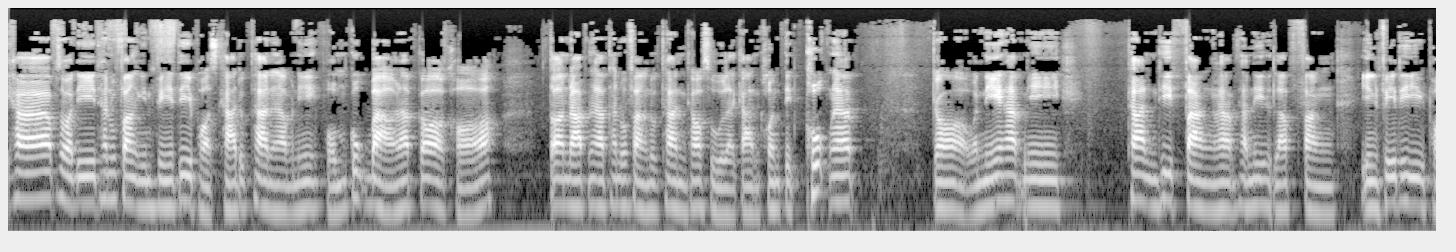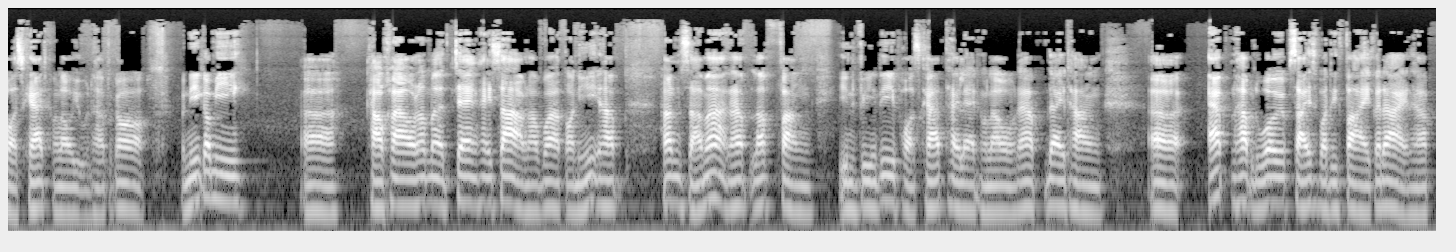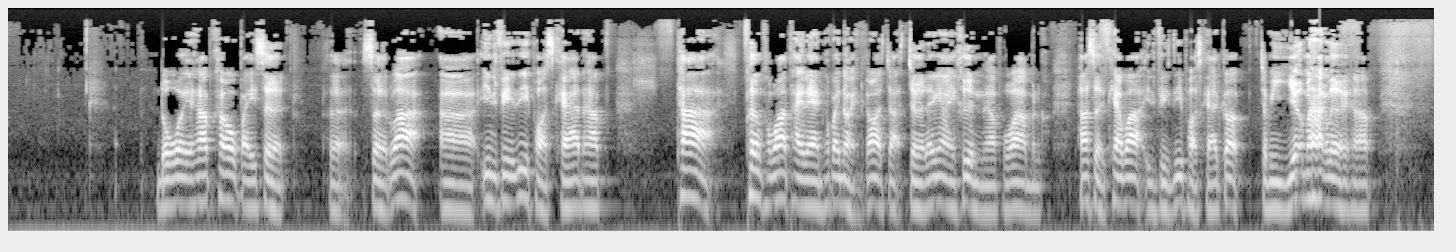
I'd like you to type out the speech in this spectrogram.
สวัสดีครับ สวัสดีท่านผู้ฟัง Infinity Podcast ทุกท่านนะครับ วันนี้ผมกุ๊กบ่าวนะครับ ก็ขอต้อนรับนะครับ ท่านผู้ฟังทุกท่านเข้าสู่รายการคนติดคุกนะครับ ก็วันนี้ครับมีท่านที่ฟังนะครับ ท่านที่รับฟัง Infinity Podcast ของเราอยู่นะครับ ก็วันนี้ก็มีข่าวคราวนะมาแจ้งให้ทราบนะครับว่าตอนนี้นะครับ ท่านสามารถนะครับรับฟัง Infinity Podcast Thailand ของเรานะครับ ได้ทางแอปนะครับ หรือว่าเว็บไซต์ Spotify ก็ได้นะครับ โดยครับเข้าไปเสิร์ชเสิร์ชว่าอ่า Infinity Podcast นะครับ ถ้าเพิ่มคำว่า Thailand เข้าไปหน่อยก็จะเจอได้ง่ายขึ้นนะครับ เพราะว่ามันถ้าเสิร์ชแค่ว่า Infinity Podcast ก็จะมีเยอะมากเลยครับ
